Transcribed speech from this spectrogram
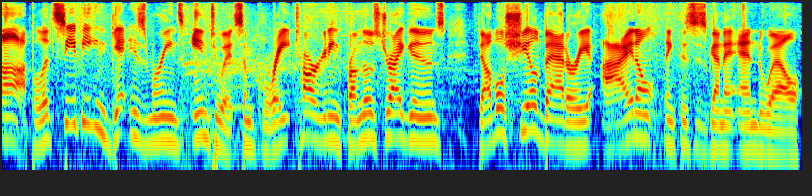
up. Let's see if he can get his Marines into it. Some great targeting from those Dragoons. Double shield battery. I don't think this is going to end well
